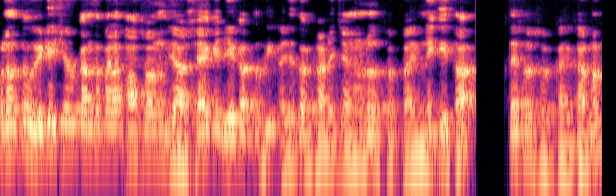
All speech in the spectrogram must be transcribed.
ਪਰੰਤੂ ਵੀਡੀਓ ਸ਼ੁਰੂ ਕਰਨ ਤੋਂ ਪਹਿਲਾਂ ਆਪ ਸਭ ਨੂੰ ਗੁਜ਼ਾਰਿਸ਼ ਹੈ ਕਿ ਜੇਕਰ ਤੁਸੀਂ ਅਜੇ ਤੱਕ ਸਾਡੇ ਚੈਨਲ ਨੂੰ ਸਬਸਕ੍ਰਾਈਬ ਨਹੀਂ ਕੀਤਾ, ਤੇ ਇਸ ਨੂੰ ਸਬਸਕ੍ਰਾਈਬ ਕਰ ਲਓ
